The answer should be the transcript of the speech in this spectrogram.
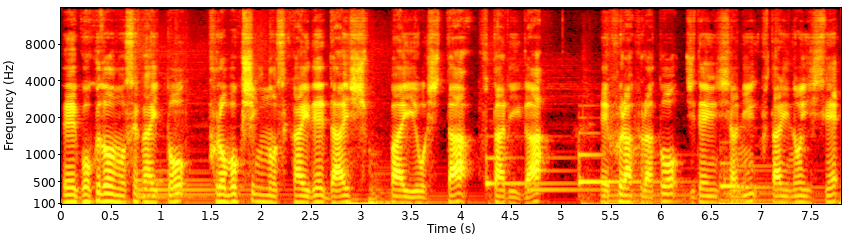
えー、極道の世界とプロボクシングの世界で大失敗をした2人が、えー、ふらふらと自転車に2人乗りして、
